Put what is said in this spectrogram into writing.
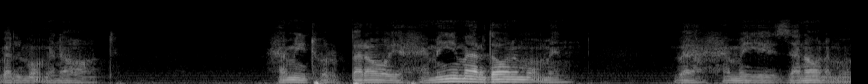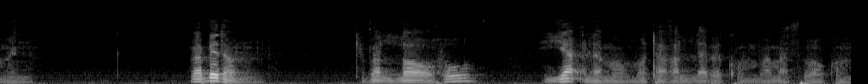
و المؤمنات همینطور برای همه مردان مؤمن و همه زنان مؤمن. و بدان که والله یعلم متقلبکم و مثواکم.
